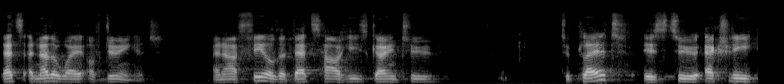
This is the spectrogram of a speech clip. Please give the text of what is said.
That's another way of doing it. And I feel that that's how he's going to to play it is to actually,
